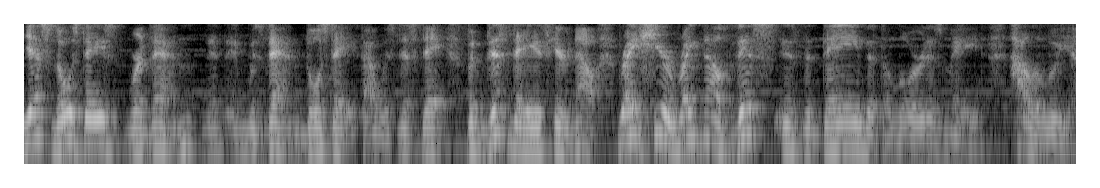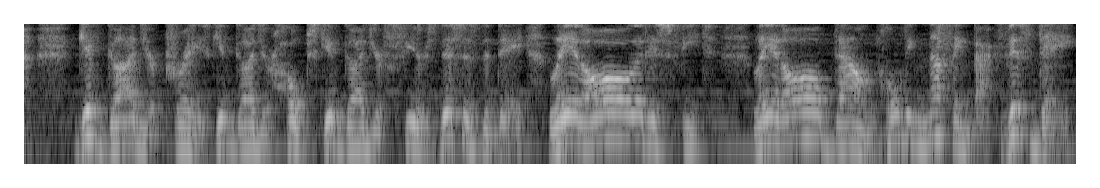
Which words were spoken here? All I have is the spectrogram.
Yes, those days were then, it, it, was then, those days, that was this day. But this day is here now, right here, right now. This is the day that the Lord has made. Hallelujah. Give God your praise, give God your hopes, give God your fears. This is the day. Lay it all at his feet. Lay it all down, holding nothing back. This day,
